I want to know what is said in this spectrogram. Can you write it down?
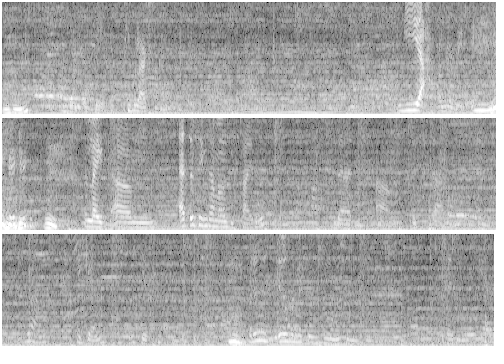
I was like, okay, people are actually gonna see this. Yeah, I'm not ready. like, um, at the same time, I was excited that um, it's done. And yeah, again, we get to see it. But it was it was a mix of emotions. Excitement, scared.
